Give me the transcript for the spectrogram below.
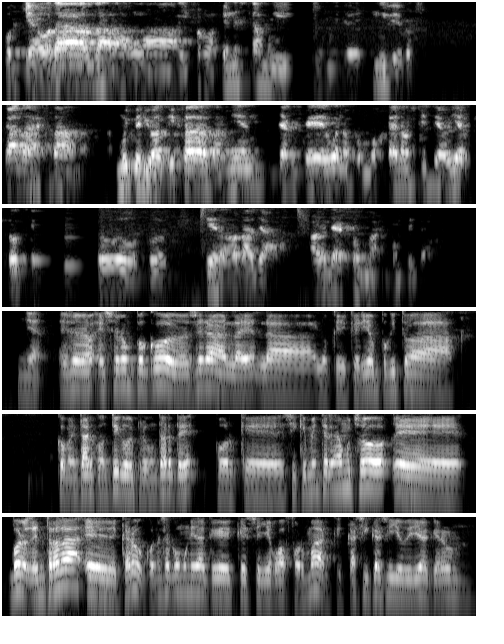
porque ahora la, información está muy, muy, muy diversificada, está muy privatizada también, ya que, bueno, como era un sitio abierto, que todo, todo quisiera, ahora ya, ahora ya es más complicado. Ya, eso, era, eso era un poco, eso era lo que quería un poquito a comentar contigo y preguntarte, porque sí que me interesa mucho, eh, bueno, de entrada, eh, claro, con esa comunidad que, que, se llegó a formar, que casi casi yo diría que era un,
